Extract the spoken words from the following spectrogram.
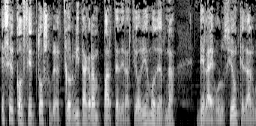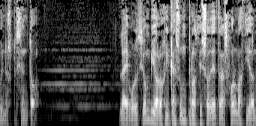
es el concepto sobre el que orbita gran parte de la teoría moderna de la evolución que Darwin nos presentó. La evolución biológica es un proceso de transformación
